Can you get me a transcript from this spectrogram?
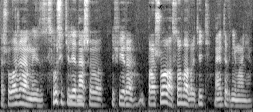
Так что, уважаемые слушатели нашего эфира, прошу особо обратить на это внимание.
